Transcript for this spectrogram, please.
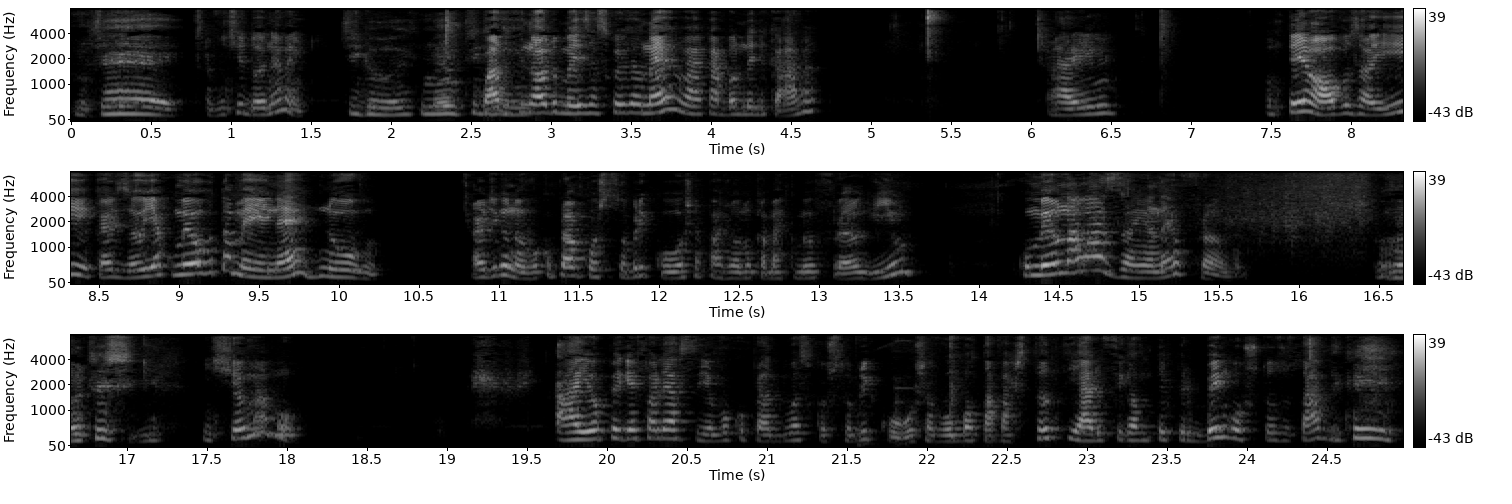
Não sei. 22, né, mãe? Te dois, mesmo te Quase no dois. final do mês as coisas, né? Vai acabando dentro de casa. Aí, tem ovos aí, quer dizer, eu ia comer ovo também, né? De novo. Aí eu digo, não, vou comprar uma coxa sobre coxa, pra João nunca mais comer o franguinho. Comeu na lasanha, né, o frango. Pronto, sim. Encheu meu amor. Aí eu peguei e falei assim, eu vou comprar duas coxas sobre coxa, vou botar bastante alho, fica um tempero bem gostoso, sabe? Pra.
